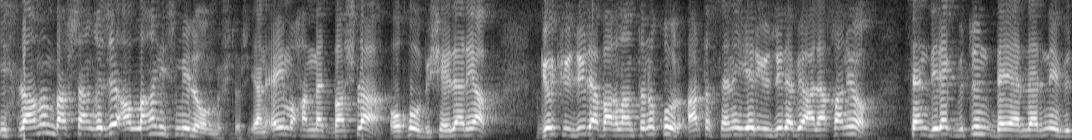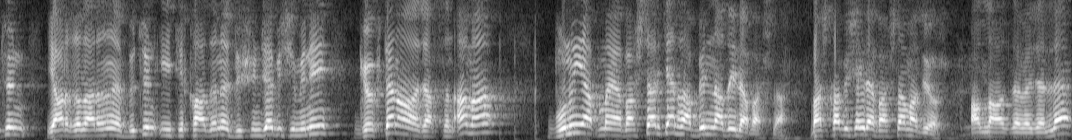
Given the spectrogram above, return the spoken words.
İslam'ın başlangıcı Allah'ın ismiyle olmuştur. Yani ey Muhammed başla, oku, bir şeyler yap. Gökyüzüyle bağlantını kur. Artık senin yeryüzüyle bir alakan yok. Sen direkt bütün değerlerini, bütün yargılarını, bütün itikadını, düşünce biçimini gökten alacaksın. Ama bunu yapmaya başlarken Rabbinin adıyla başla. Başka bir şeyle başlama diyor Allah Azze ve Celle.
